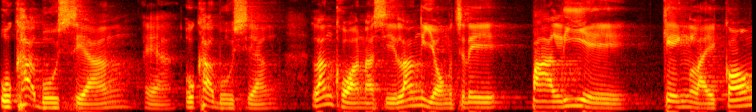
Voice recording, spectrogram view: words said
Uka bu siang ya, uka bu siang. Lang kwa nasi lang yong cele palie lai laikong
